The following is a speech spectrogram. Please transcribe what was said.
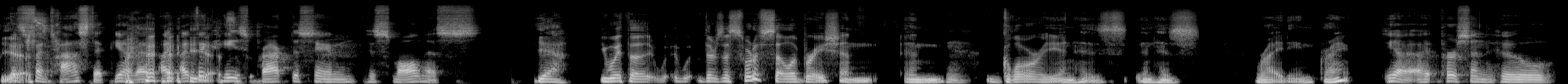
yes. it's fantastic. Yeah, that, I, I, think yes. he's practicing his smallness. Yeah, with a w- there's a sort of celebration and hmm. glory in his in his writing, right? Yeah, a person who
